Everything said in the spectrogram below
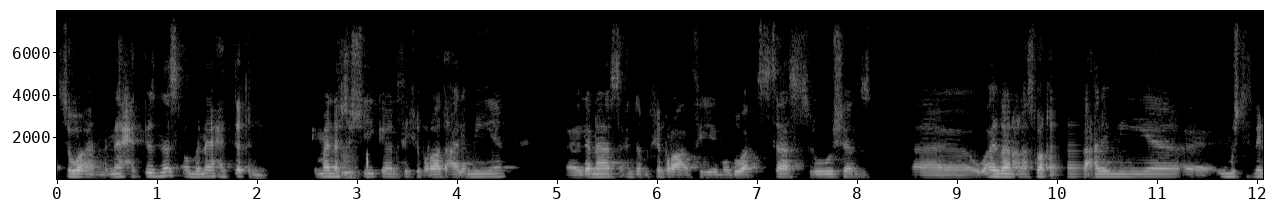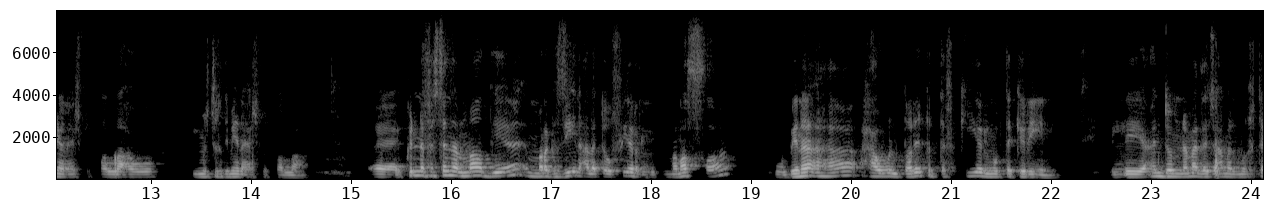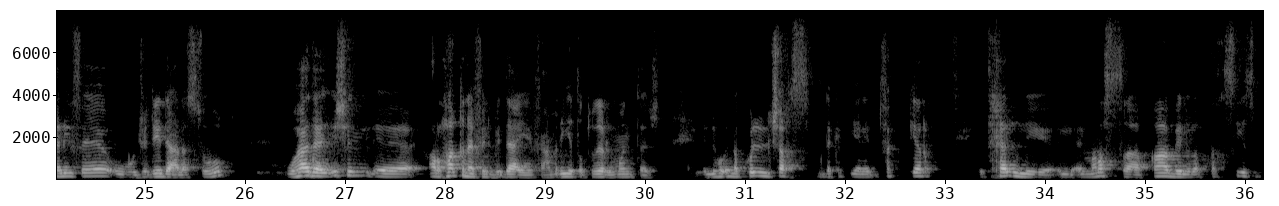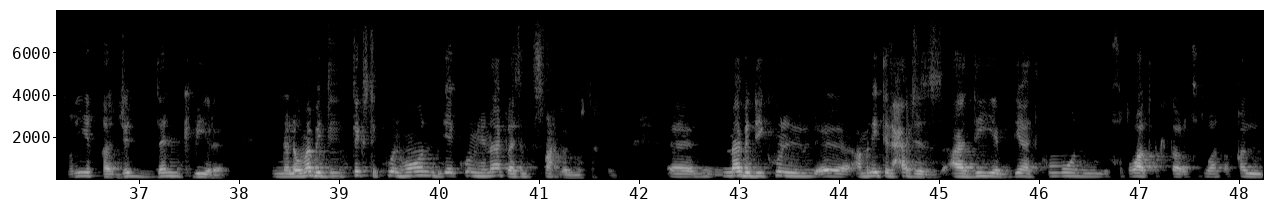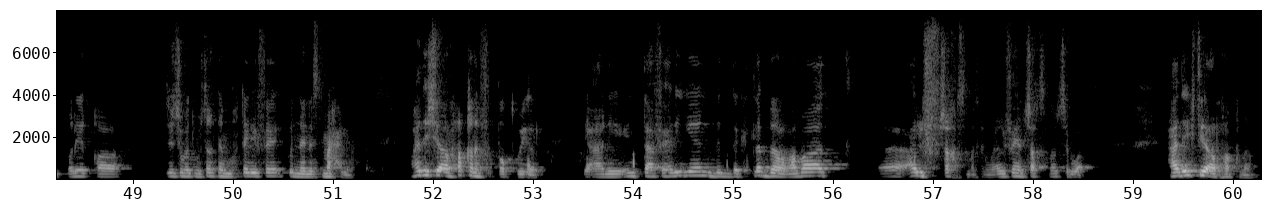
سواء من ناحية business أو من ناحية تقنية. كمان نفس الشيء كان في خبرات عالمية آه، لناس عندهم خبرة في موضوع ال SaaS solutions آه، وأيضا على الأسواق العالمية آه، المستثمرين إيش بتطلعوا المستخدمين إيش بتطلعوا. كنا في السنة الماضية مركزين على توفير المنصة وبنائها حول طريقة تفكير المبتكرين اللي عندهم نماذج عمل مختلفة وجديدة على السوق. وهذا الشيء أرهقنا في البداية في عملية تطوير المنتج. اللي هو إنه كل شخص بدك يعني تفكر تخلي المنصة قابلة للتخصيص بطريقة جدا كبيرة. إنه لو ما بدي التكست يكون هون بدي يكون هناك لازم تسمح له المستخدم. آه، ما بدي يكون آه، عملية الحجز عادية بديها تكون خطوات أكثر خطوات أقل بطريقه تجربة المستخدم مختلفة كنا نسمح له. وهذا الشيء أرهقنا في التطوير. يعني أنت فعليا بدك تلبي رغبات 1000 آه، شخص مثلا 2000 شخص في نفس الوقت. هذا كثير أرهقنا.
